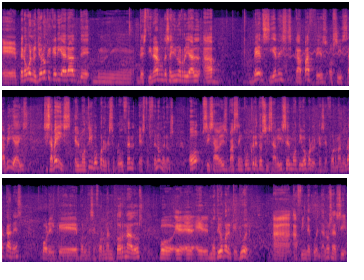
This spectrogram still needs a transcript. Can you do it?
Eh, pero bueno, yo lo que quería era mmm, destinar un desayuno royal a ver si erais capaces o si sabíais si sabéis el motivo por el que se producen estos fenómenos, o si sabéis más en concreto, si sabéis el motivo por el que se forman huracanes, por el que, por el que se forman tornados, por el motivo por el que llueve. A, fin de cuentas, ¿no? O sea, si,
